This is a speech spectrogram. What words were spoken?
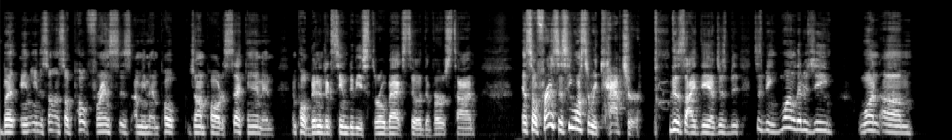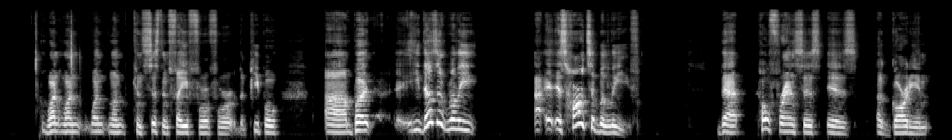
but in, in so and so Pope Francis, I mean, and Pope John Paul II and, and Pope Benedict seem to be these throwbacks to a diverse time. And so Francis, he wants to recapture this idea of just be, just being one liturgy, one um, one one one one consistent faith for for the people. Uh, but he doesn't really. It's hard to believe that Pope Francis is a guardian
